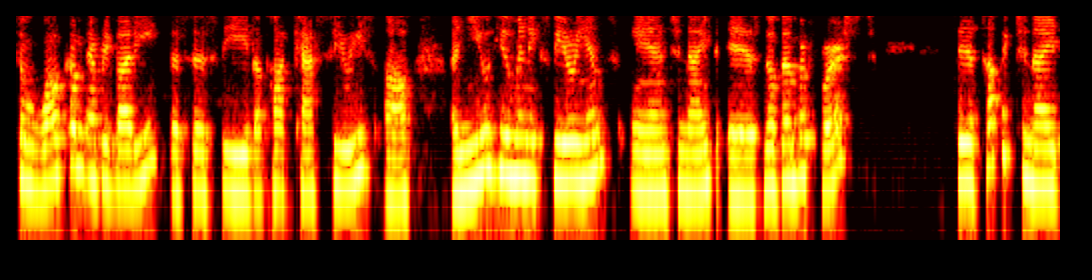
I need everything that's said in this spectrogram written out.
So, welcome everybody. This is the the podcast series of a new human experience, and tonight is November first. The topic tonight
